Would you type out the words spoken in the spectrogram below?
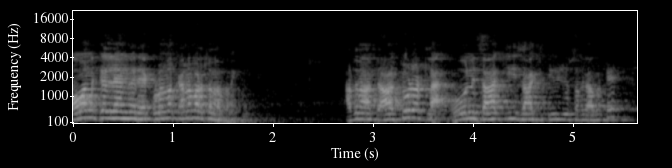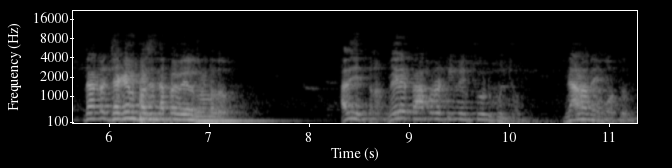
పవన్ కళ్యాణ్ గారు ఎక్కడున్నా కనబడుతున్నారు అతనికి. అతను చూడట్లా ఓన్లీ సాక్షి సాక్షి టీవీ చూస్తారు కాబట్టి దాంట్లో జగన్ భజన్ తప్ప వేరే ఉండదు. అదే చెప్తున్నాను వేరే పేపర్ టీవీలు చూడు కొంచెం జ్ఞానోదయం అవుతుంది.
